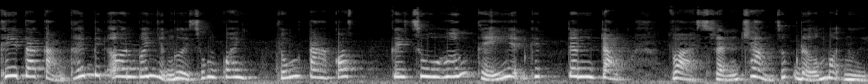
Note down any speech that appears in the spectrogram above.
khi ta cảm thấy biết ơn với những người xung quanh, chúng ta có cái xu hướng thể hiện cái trân trọng và sẵn sàng giúp đỡ mọi người.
